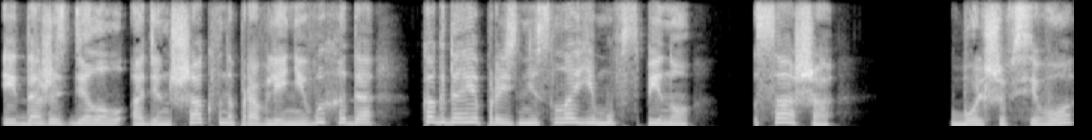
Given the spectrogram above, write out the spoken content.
и даже сделал один шаг в направлении выхода, когда я произнесла ему в спину «Саша». Больше всего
